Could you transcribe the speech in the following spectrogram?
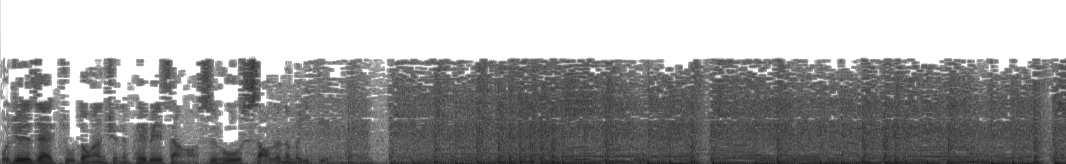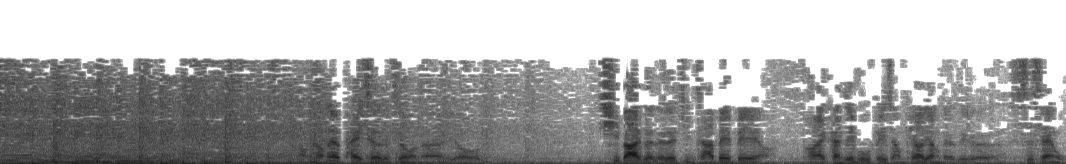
我觉得在主动安全的配备上哦，似乎少了那么一点。好，刚才拍摄的时候呢，有七八个这个警察贝贝啊。跑来看这部非常漂亮的这个四三五，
